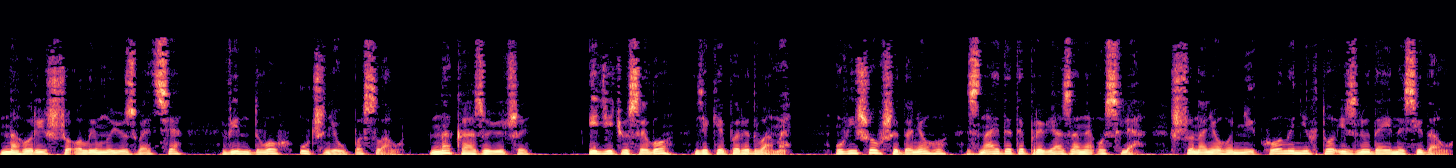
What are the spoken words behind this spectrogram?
на горі, що оливною зветься, він двох учнів послав, наказуючи Ідіть у село, яке перед вами. Увійшовши до нього, знайдете прив'язане осля, що на нього ніколи ніхто із людей не сідав.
